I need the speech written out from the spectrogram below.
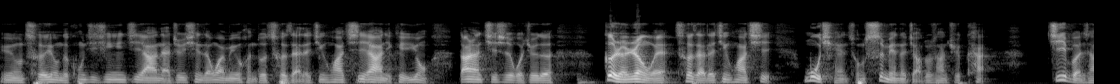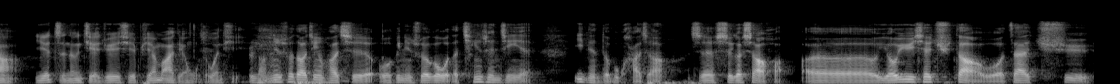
用用车用的空气清新剂啊，乃至于现在外面有很多车载的净化器啊，你可以用。当然，其实我觉得，个人认为，车载的净化器目前从市面的角度上去看，基本上也只能解决一些 PM 二点五的问题。老宁说到净化器，我跟你说过我的亲身经验。一点都不夸张，这是个笑话。呃，由于一些渠道，我在去，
